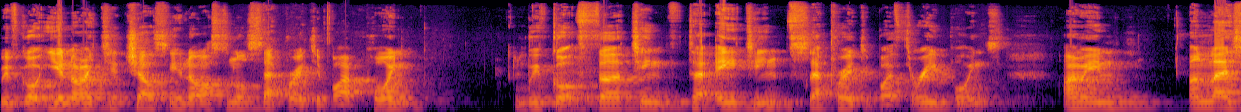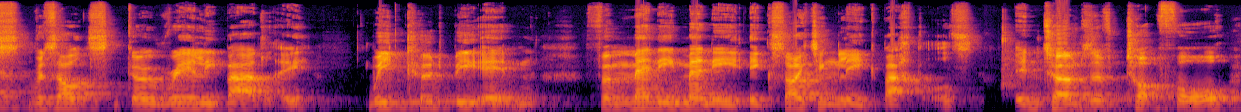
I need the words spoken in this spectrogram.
We've got United, Chelsea, and Arsenal separated by a point. We've got 13th to 18th separated by three points. I mean, unless results go really badly, we could be in for many, many exciting league battles in terms of top four,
